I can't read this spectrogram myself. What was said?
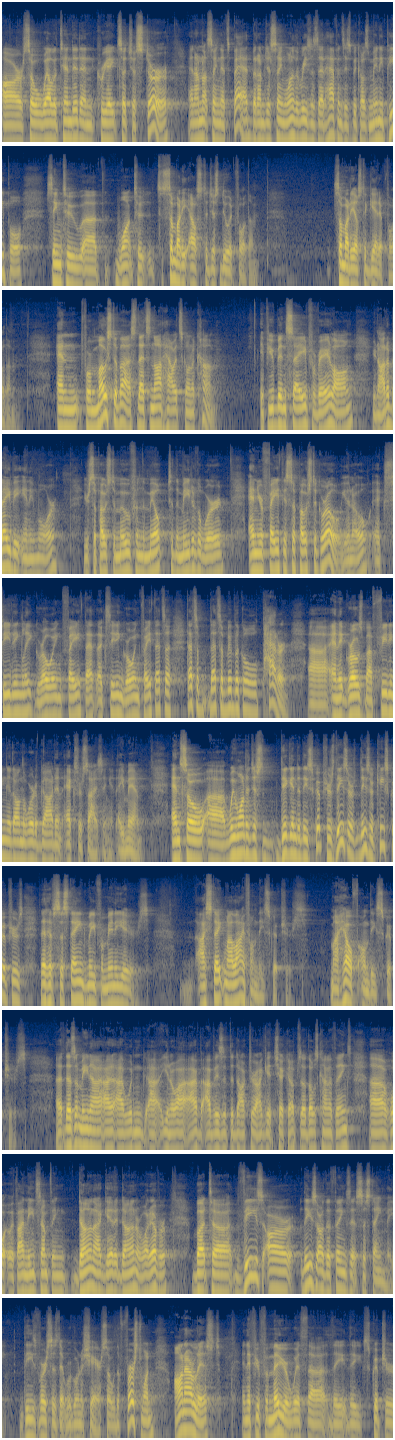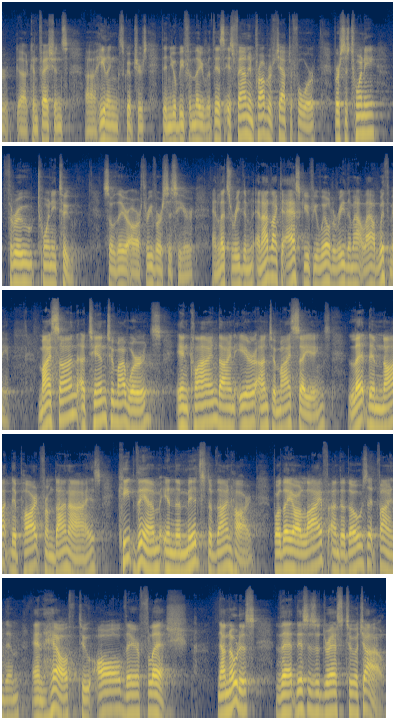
are so well attended and create such a stir, and I'm not saying that's bad, but I'm just saying one of the reasons that happens is because many people seem to uh, want to, to somebody else to just do it for them, somebody else to get it for them. And for most of us, that's not how it's going to come. If you've been saved for very long, you're not a baby anymore. You're supposed to move from the milk to the meat of the word, and your faith is supposed to grow, you know, exceedingly growing faith. That exceeding growing faith, that's a that's a that's a biblical pattern. Uh, and it grows by feeding it on the Word of God and exercising it. Amen. And so uh, we want to just dig into these scriptures. These are, these are key scriptures that have sustained me for many years. I stake my life on these scriptures, my health on these scriptures. It doesn't mean I, I, I wouldn't, you know, I, I, visit the doctor, I get checkups, uh, those kind of things. Uh, if I need something done, I get it done or whatever. But uh, these, are, these are the things that sustain me, these verses that we're going to share. So the first one on our list, and if you're familiar with uh, the, the scripture uh, confessions, uh, healing scriptures, then you'll be familiar with this, is found in Proverbs chapter 4, verses 20 through 22. So there are three verses here, and let's read them. And I'd like to ask you, if you will, to read them out loud with me. My son, attend to my words, incline thine ear unto my sayings, let them not depart from thine eyes, keep them in the midst of thine heart, for they are life unto those that find them, and health to all their flesh. Now, notice that this is addressed to a child.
